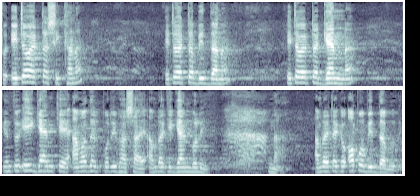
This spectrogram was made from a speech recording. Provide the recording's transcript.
তো এটাও একটা শিক্ষা না, এটাও একটা বিদ্যা না, এটাও একটা জ্ঞান না। কিন্তু এই জ্ঞানকে আমাদের পরিভাষায় আমরা কি জ্ঞান বলি? না, আমরা এটাকে অপবিদ্যা বলি।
